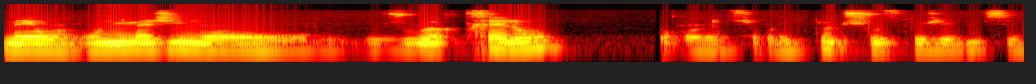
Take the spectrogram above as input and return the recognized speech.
mais on, imagine le joueur très long. sur les peu de choses que j'ai vues, c'est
